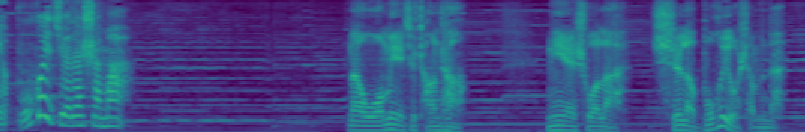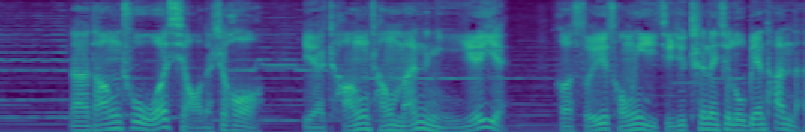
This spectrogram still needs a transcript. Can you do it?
也不会觉得什么。那我们也去尝尝。你也说了，吃了不会有什么的。那当初我小的时候，也常常瞒着你爷爷和随从一起去吃那些路边摊的，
